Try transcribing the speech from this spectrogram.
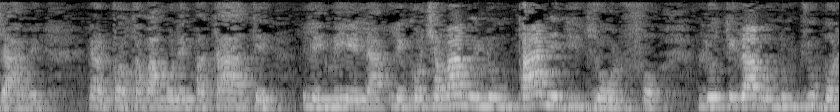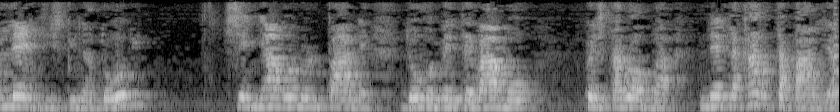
Mangiare, eh, portavamo le patate, le mela, le cuocevamo in un pane di zolfo, lo tiravano giù bollenti spinatori, segnavano il pane dove mettevamo questa roba nella carta paglia.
